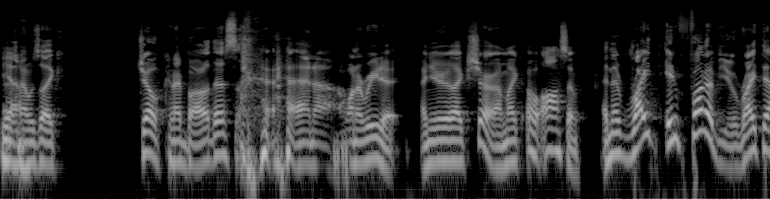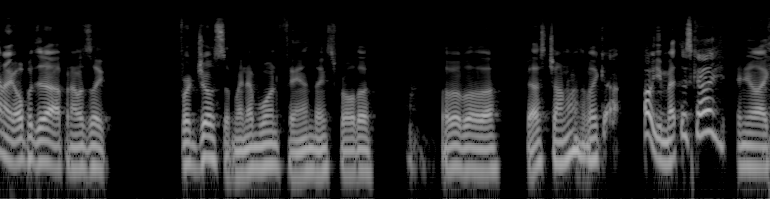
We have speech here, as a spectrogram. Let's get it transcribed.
Yeah. I was like, Joe, can I borrow this? and uh, I want to read it. And you're like, sure. I'm like, oh, awesome. And then right in front of you, right then, I opened it up and I was like, for Joseph, my number one fan. Thanks for all the blah blah blah. blah. Best John Ross. I'm like, oh, you met this guy? And you're like,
